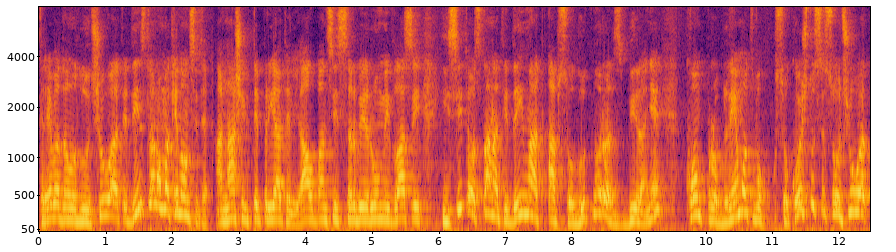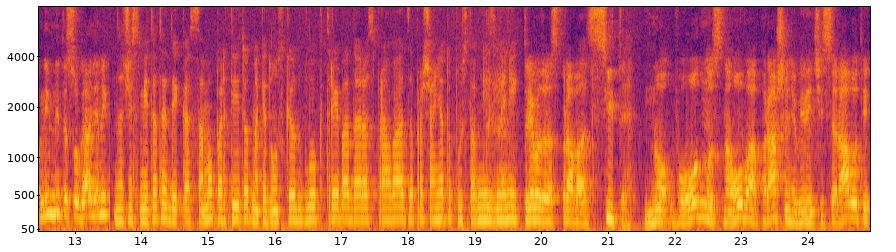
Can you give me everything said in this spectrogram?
треба да одлучуваат единствено македонците, а нашите пријатели, албанци, срби, руми, власи и сите останати да имаат апсолутно разбирање кон проблемот во, со кој што се соочуваат нивните сограѓани. Значи сметате дека само партиите од македонскиот блок треба да расправаат за прашањето по уставни измени? Треба да расправаат сите, но во однос на оваа прашање бидејќи се работи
